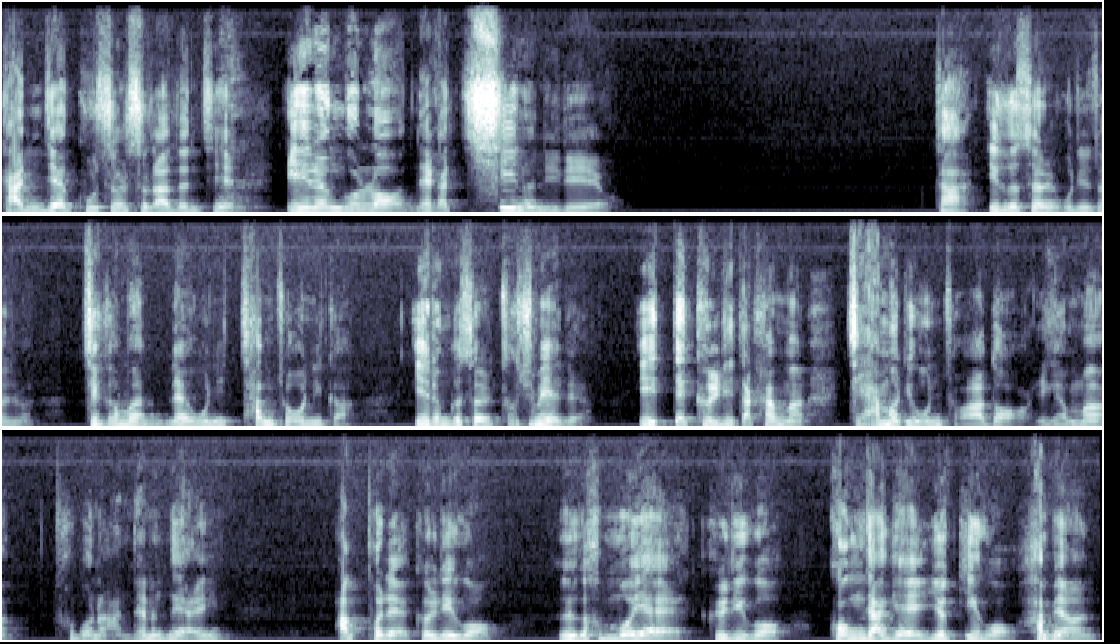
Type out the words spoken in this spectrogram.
간제 구술수라든지 이런 걸로 내가 치는 일이에요. 자, 이것을 우리는 조심해. 지금은 내 운이 참 좋으니까 이런 것을 조심해야 돼요. 이때 걸리다 하면 제 아무리 운 좋아도 이게 뭐 후보는 안 되는 거야. 악펄에 걸리고 흠모에 걸리고 공작에 엮이고 하면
